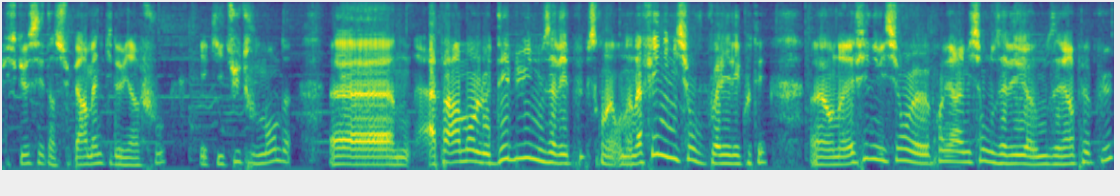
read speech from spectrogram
puisque c'est un Superman qui devient fou et qui tue tout le monde. Euh, apparemment le début nous avait plu parce qu'on en a fait une émission, vous pouvez aller l'écouter. On avait fait une émission, la première émission nous avait nous avait un peu plu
